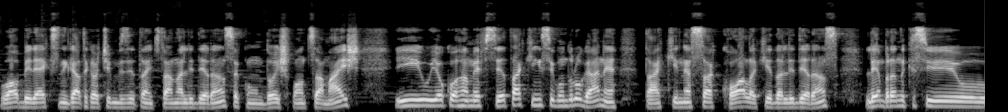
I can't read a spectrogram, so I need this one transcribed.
O Albirex Niigata, que é o time visitante, está na liderança com dois pontos a mais. E o Yokohama FC está aqui em segundo lugar, né? Tá aqui nessa cola aqui da liderança. Lembrando que se o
